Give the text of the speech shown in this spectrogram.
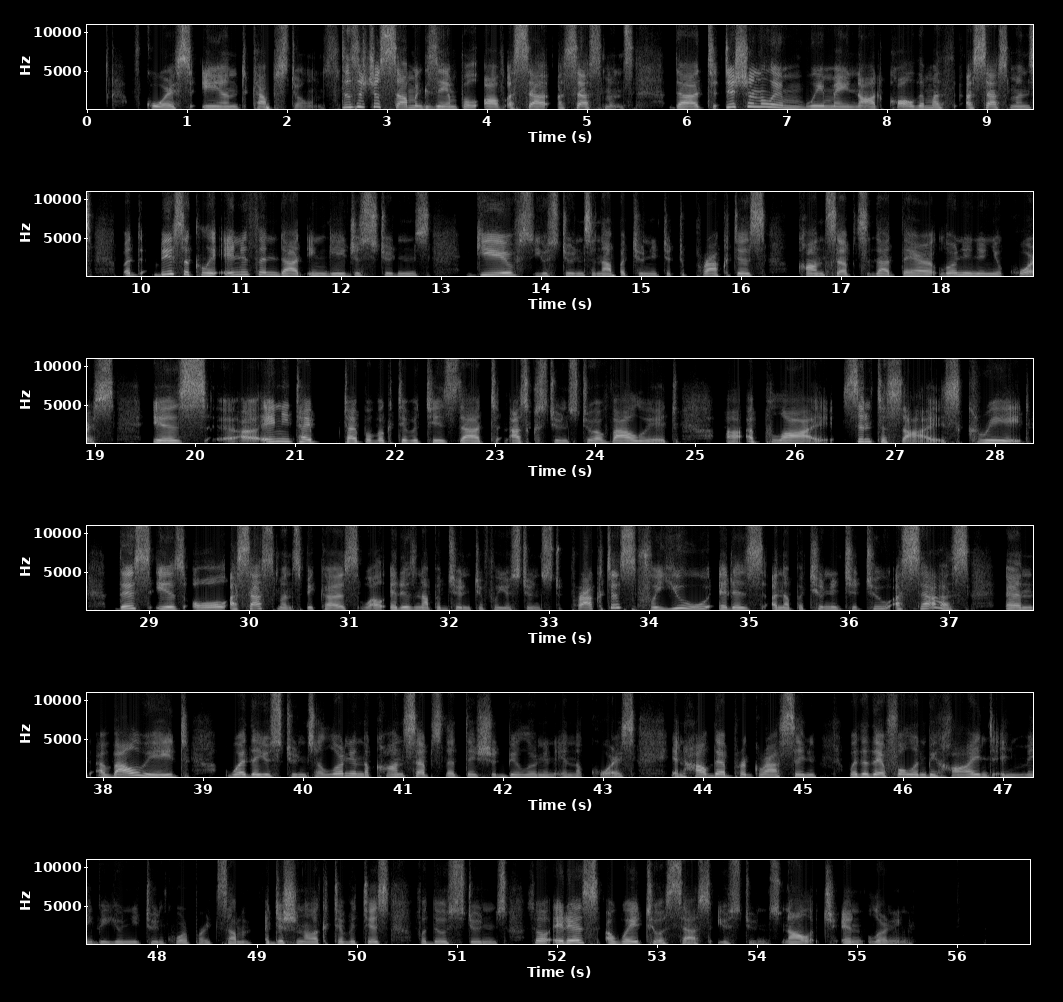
of course, and capstones. This is just some example of ass assessments that additionally we may not call them assessments, but basically anything that engages students gives your students an opportunity to practice concepts that they're learning in your course is uh, any type type of activities that ask students to evaluate, uh, apply, synthesize, create. This is all assessments because, well, it is an opportunity for your students to practice. For you, it is an opportunity to assess and evaluate whether your students are learning the concepts that they should be learning in the course and how they're progressing, whether they're falling behind and maybe you need to incorporate some additional activities for those students. So it is a way to assess your students' knowledge and learning.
